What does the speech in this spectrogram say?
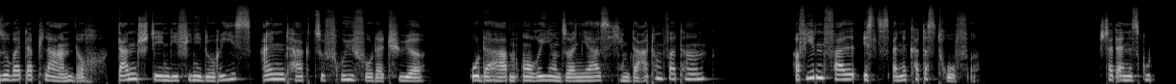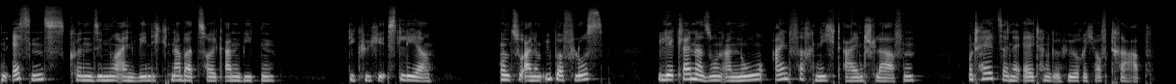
Soweit der Plan, doch dann stehen die Finidoris einen Tag zu früh vor der Tür. Oder haben Henri und Sonja sich im Datum vertan? Auf jeden Fall ist es eine Katastrophe. Statt eines guten Essens können sie nur ein wenig Knabberzeug anbieten. Die Küche ist leer. Und zu einem Überfluss will ihr kleiner Sohn Arnaud einfach nicht einschlafen und hält seine Eltern gehörig auf Trab.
